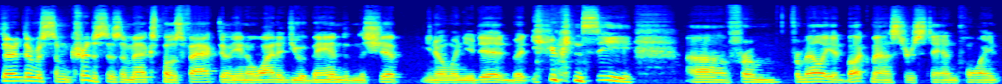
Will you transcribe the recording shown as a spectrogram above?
there there was some criticism ex post facto. You know, why did you abandon the ship? You know, when you did, but you can see uh, from from Elliott Buckmaster's standpoint,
